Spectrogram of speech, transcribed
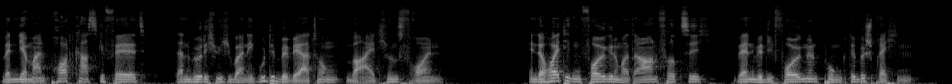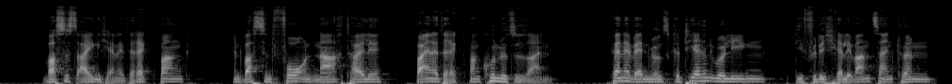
Wenn dir mein Podcast gefällt, dann würde ich mich über eine gute Bewertung bei iTunes freuen. In der heutigen Folge Nummer 43 werden wir die folgenden Punkte besprechen. Was ist eigentlich eine Direktbank und was sind Vor- und Nachteile, bei einer Direktbank Kunde zu sein? Ferner werden wir uns Kriterien überlegen, die für dich relevant sein können,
